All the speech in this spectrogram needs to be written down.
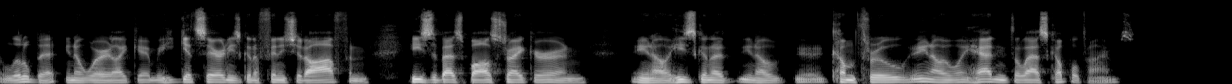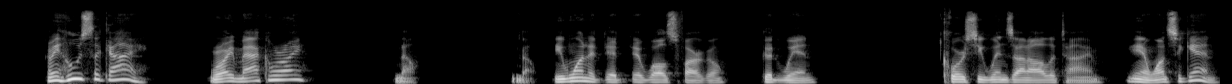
a little bit. You know, where like I mean, he gets there and he's going to finish it off, and he's the best ball striker, and you know he's going to you know uh, come through. You know, he hadn't the last couple times. I mean, who's the guy? Rory McIlroy? No, no. He won it at, at Wells Fargo. Good win. Of course, he wins on all the time. You know, once again,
